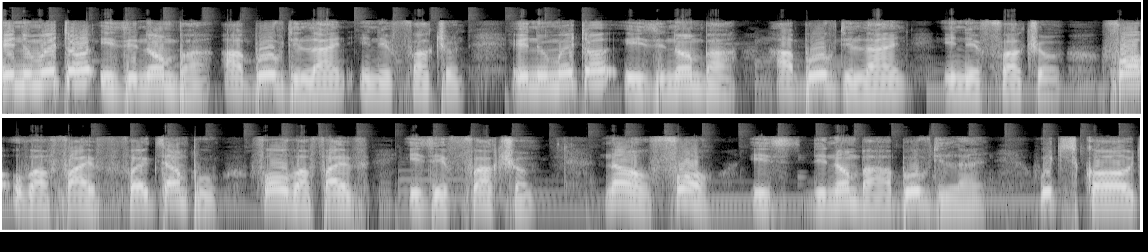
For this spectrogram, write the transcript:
a numerator is the number above the line in a fraction. A numerator is the number above the line in a fraction. 4 over 5 for example 4 over 5 is a fraction. Now 4 is the number above the line which is called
